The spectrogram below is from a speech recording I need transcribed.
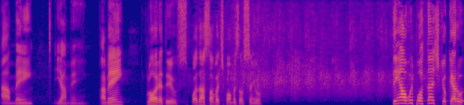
Amém e amém. Amém. Glória a Deus. Pode dar uma salva de palmas ao Senhor. Tem algo importante que eu quero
